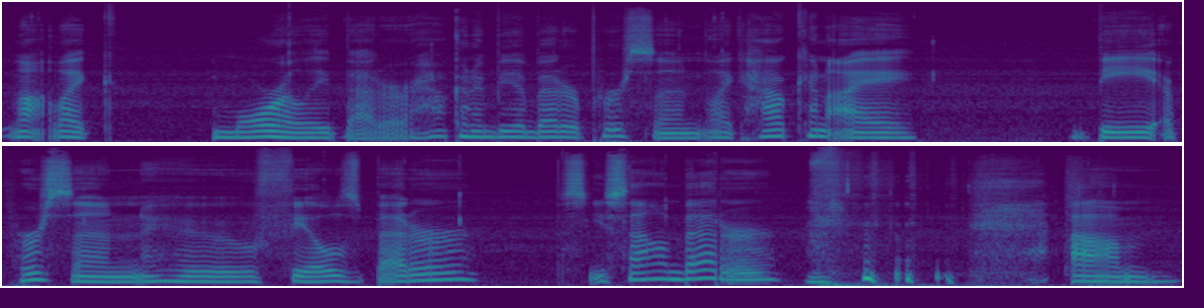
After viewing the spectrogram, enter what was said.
not like morally better. How can I be a better person? Like, how can I be a person who feels better? You sound better. um,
